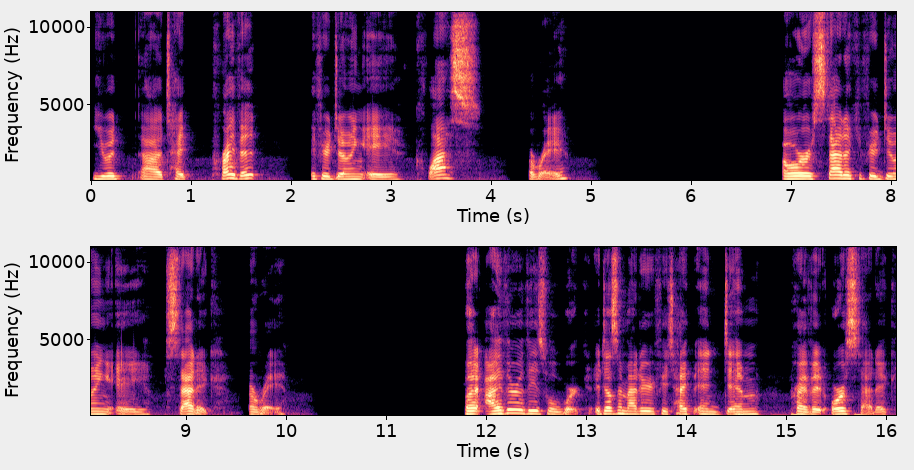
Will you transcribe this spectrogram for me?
you would uh, type private if you're doing a class array, or static if you're doing a static array. But either of these will work. It doesn't matter if you type in dim, private, or static.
